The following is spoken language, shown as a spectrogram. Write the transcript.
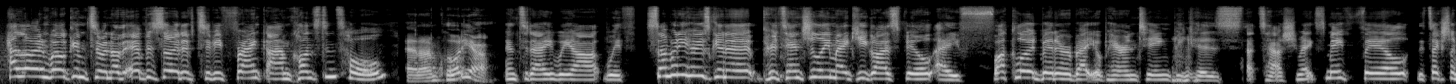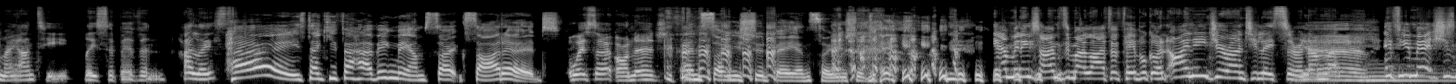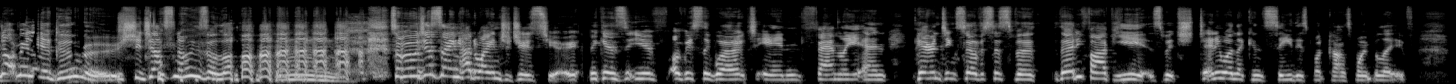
Hello and welcome to another episode of To Be Frank. I'm Constance Hall. And I'm Claudia. And today we are with somebody who's going to potentially make you guys feel a fuckload better about your parenting mm-hmm. because that's how she makes me feel. It's actually my auntie, Lisa Bevan. Hi, Lisa. Hey, thank you for having me. I'm so excited. We're so honored. And so you should be, and so you should be. How many times in my life have people gone, I need your auntie Lisa? And I'm like, if you met, she's not really a guru. She just knows a lot. Mm. so we were just saying, how do I introduce you? Because you've obviously worked in family and parenting services for 35 years, which to anyone that can see this podcast won't believe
